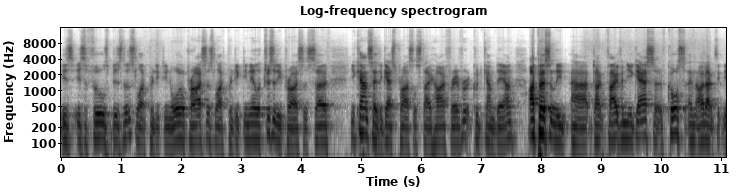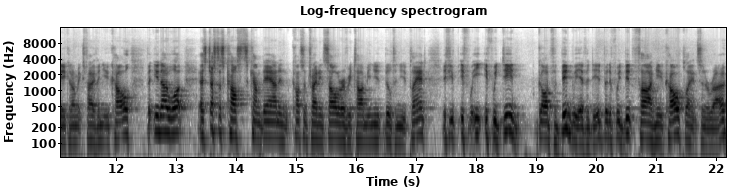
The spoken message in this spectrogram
is, is a fool's business, like predicting oil prices, like predicting electricity prices. So you can't say the gas price will stay high forever. It could come down. I personally uh, don't favour new gas, of course, and I don't think the economics favour new coal. But you know what? As just as costs come down in concentrating solar every time you built a new plant, if, you, if, we, if we did God forbid we ever did, but if we built five new coal plants in a row,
